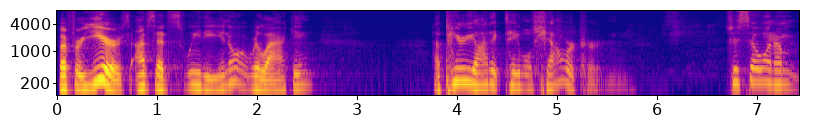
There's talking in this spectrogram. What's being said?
But for years, I've said, sweetie, you know what we're lacking? A periodic table shower curtain. Just so when I'm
